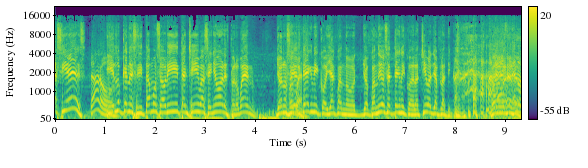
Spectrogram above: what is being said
así es. Claro. Y es lo que necesitamos ahorita en Chivas, señores, pero bueno. Yo no soy el técnico, ya cuando yo cuando yo sea técnico de las Chivas ya platicamos. Bueno.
